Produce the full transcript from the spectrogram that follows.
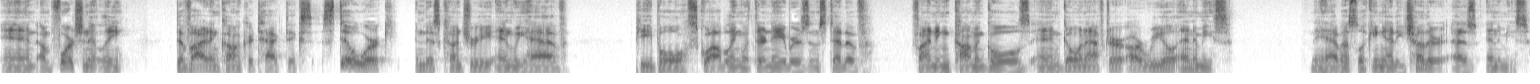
And unfortunately, divide and conquer tactics still work in this country, and we have people squabbling with their neighbors instead of finding common goals and going after our real enemies. They have us looking at each other as enemies.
